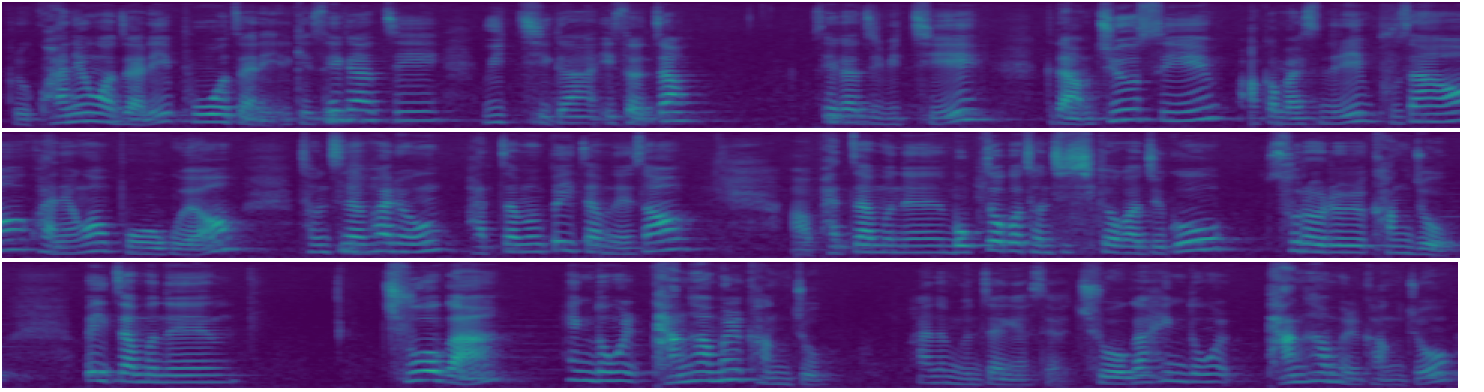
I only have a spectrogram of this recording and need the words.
그리고 관용어 자리, 보어 자리 이렇게 세 가지 위치가 있었죠. 세 가지 위치. 그 다음 주요 쓰임 아까 말씀드린 부사어, 관용어, 보어고요. 전치사 활용 받자문 빼자문에서 어, 받자문은 목적어 전치시켜가지고 수러를 강조 빼자문은 주어가 행동을 당함을 강조하는 문장이었어요. 주어가 행동을 당함을 강조.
